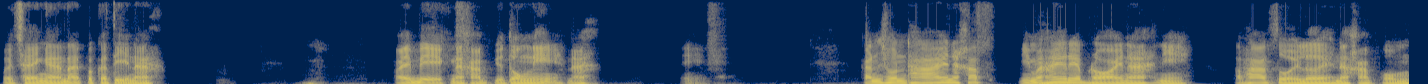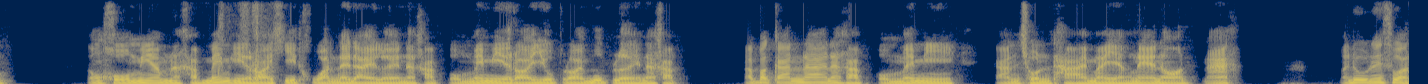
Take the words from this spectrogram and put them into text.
เปิดใช้งานได้ปกตินะ ไฟเบรกนะครับ อยู่ตรงนี้นะนี่กันชนท้ายนะครับ มีมาให้เรียบร้อยนะ นี่ สภาพสวยเลยนะครับ ผมตรงโครเมียมนะครับ ไม่มีรอยขีดข่วนใด ๆ เลยนะครับ ผมไม่มีรอยยุบรอยบุบเลยนะครับรับประกันได้นะครับ ผมไม่มีการชนท้ายมาอย่างแน่นอนนะ มาดูในส่วน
